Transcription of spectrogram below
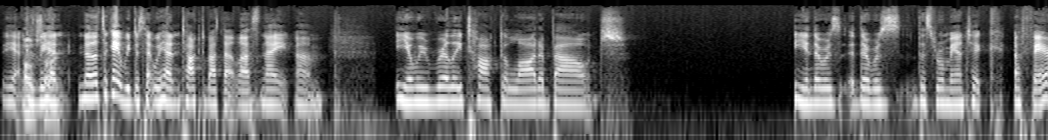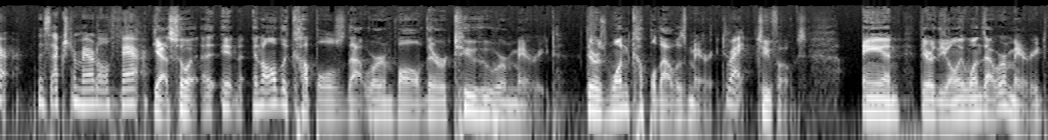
Yeah Oh, because we hadn't no that's okay. We just had, we hadn't talked about that last night. Um you know we really talked a lot about you know there was there was this romantic affair this extramarital affair. Yeah, so uh, in in all the couples that were involved, there were two who were married. There was one couple that was married, Right. Two folks, and they're the only ones that were married.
